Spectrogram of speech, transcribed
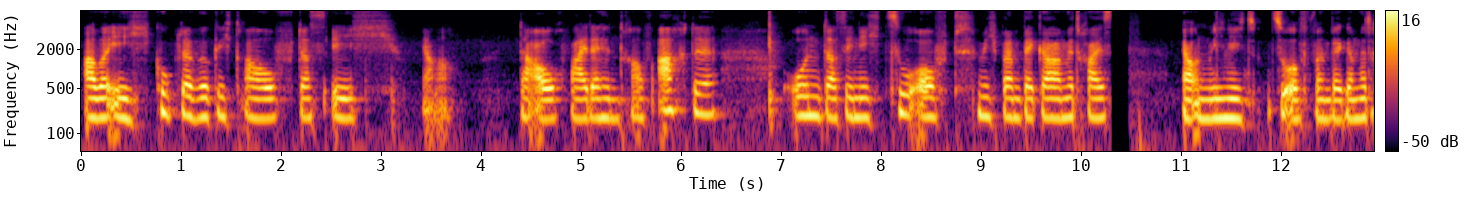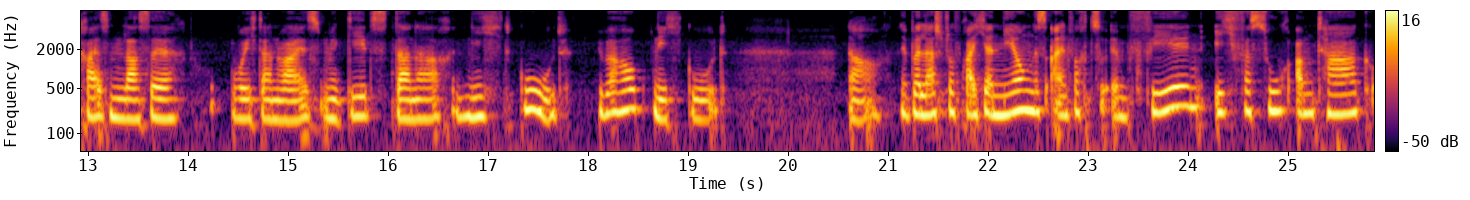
Aber ich gucke da wirklich drauf, dass ich ja da auch weiterhin drauf achte und dass ich nicht zu oft mich beim Bäcker mitreißen ja und mich nicht zu oft beim Bäcker mitreißen lasse, wo ich dann weiß, mir geht's danach nicht gut, überhaupt nicht gut. Ja, eine ballaststoffreiche Ernährung ist einfach zu empfehlen. Ich versuche am Tag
